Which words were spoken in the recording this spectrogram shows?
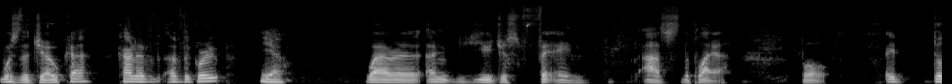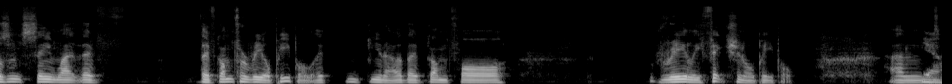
was the Joker kind of of the group, Yeah. Where uh, and you just fit in as the player, but it doesn't seem like they've they've gone for real people. It, you know, they've gone for really fictional people, and Yeah.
